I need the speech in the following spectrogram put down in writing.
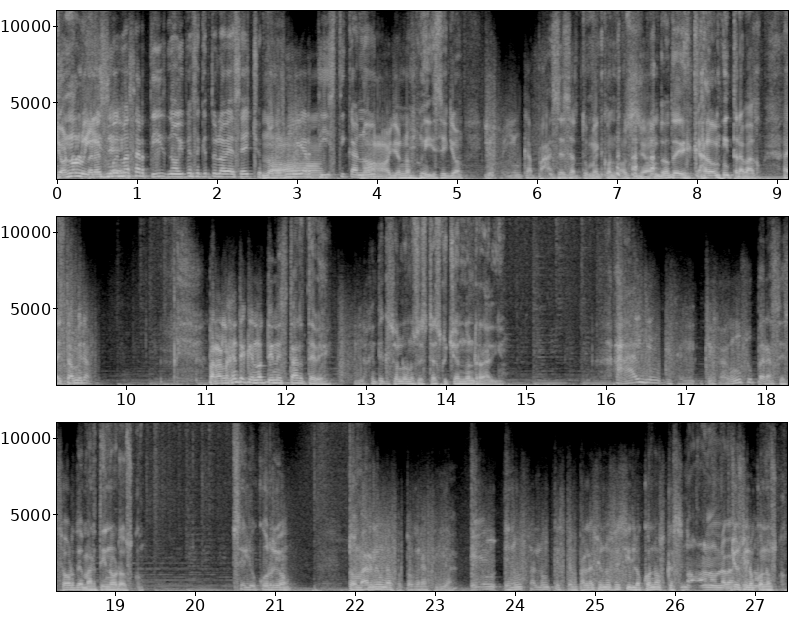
Yo no lo pero hice. es muy más artística. No, yo pensé que tú lo habías hecho, pero es muy artística, ¿no? No, yo no lo hice. Yo, yo soy incapaz, César. Tú me conoces. Yo ando dedicado a mi trabajo. Ahí está, mira. Para la gente que no tiene Star TV y la gente que solo nos está escuchando en radio, a alguien que, se, que a un super asesor de Martín Orozco se le ocurrió tomarle una fotografía en, en un salón que está en Palacio. No sé si lo conozcas. No, no, la verdad Yo sí lo no. conozco.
